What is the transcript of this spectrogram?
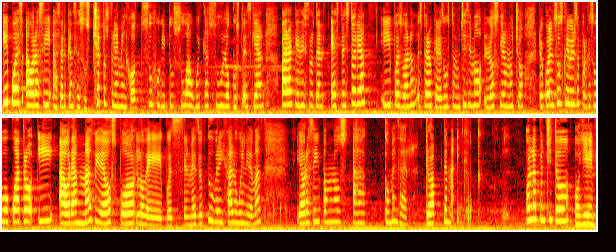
y pues ahora sí, acérquense sus chetos Flaming Hot, su juguito, su agüita, su lo que ustedes quieran para que disfruten esta historia. Y pues bueno, espero que les guste muchísimo, los quiero mucho. Recuerden suscribirse porque subo cuatro y ahora más videos por lo de pues el mes de octubre y Halloween y demás. Y ahora sí, vámonos a comenzar. Drop the mic. Hola Ponchito, oye,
